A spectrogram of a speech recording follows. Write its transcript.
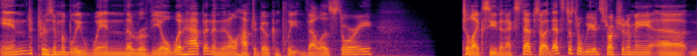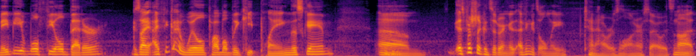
end presumably when the reveal would happen, and then I'll have to go complete Vella's story to like see the next step. So that's just a weird structure to me. Uh, maybe it will feel better because I, I think I will probably keep playing this game, um, especially considering I think it's only ten hours long or so. It's not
